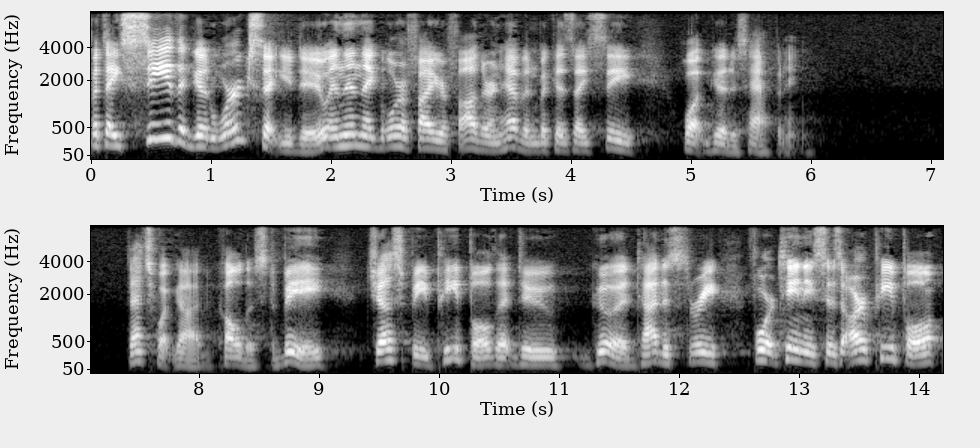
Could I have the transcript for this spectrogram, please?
but they see the good works that you do and then they glorify your father in heaven because they see what good is happening that's what God called us to be. Just be people that do good. Titus 3:14 he says our people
